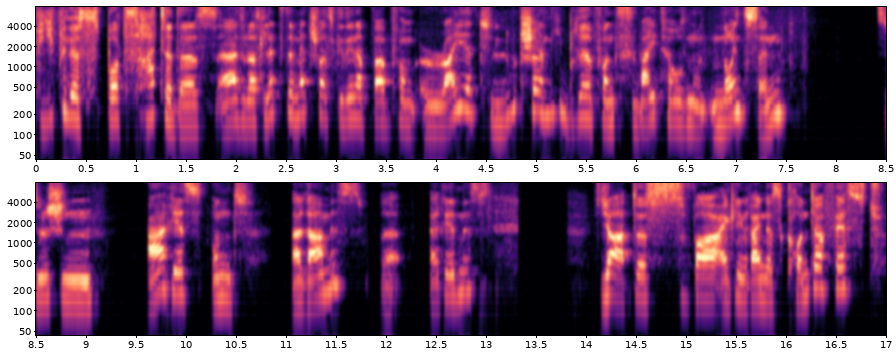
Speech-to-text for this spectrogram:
wie viele Spots hatte das? Also das letzte Match, was ich gesehen habe, war vom Riot Lucha Libre von 2019 zwischen Ares und Aramis. Äh, Aramis. Ja, das war eigentlich ein reines Konterfest.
